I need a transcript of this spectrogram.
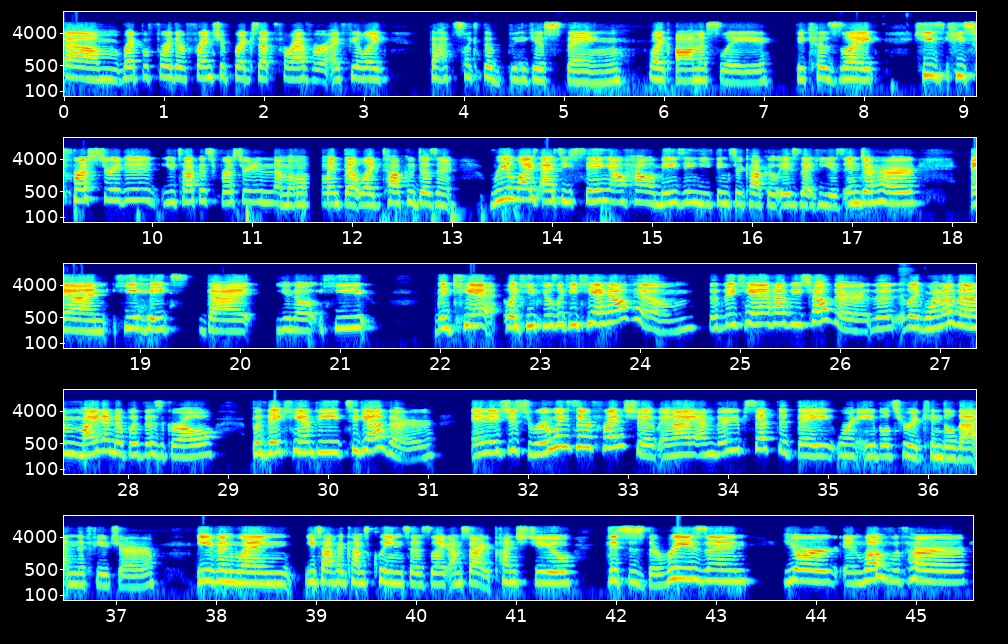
um, right before their friendship breaks up forever. I feel like that's like the biggest thing. Like honestly, because like he's he's frustrated. Yutaka's frustrated in that moment that like Taku doesn't realize as he's saying out how amazing he thinks Rikako is that he is into her, and he hates that you know he they can't like he feels like he can't have him that they can't have each other that like one of them might end up with this girl but they can't be together. And it just ruins their friendship. And i i'm very upset that they weren't able to rekindle that in the future. Even when yutaka comes clean and says like i'm sorry i punched you. This is the reason. You're in love with her.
